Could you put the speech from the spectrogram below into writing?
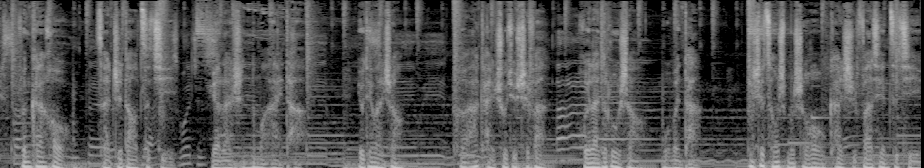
分开后才知道自己原来是那么爱他。有天晚上，和阿凯出去吃饭，回来的路上，我问他：“你是从什么时候开始发现自己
